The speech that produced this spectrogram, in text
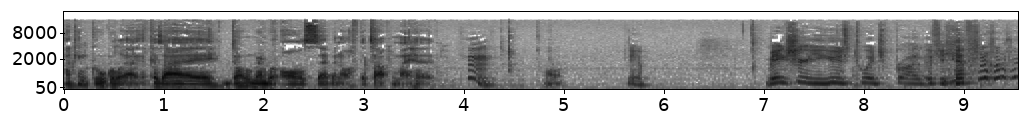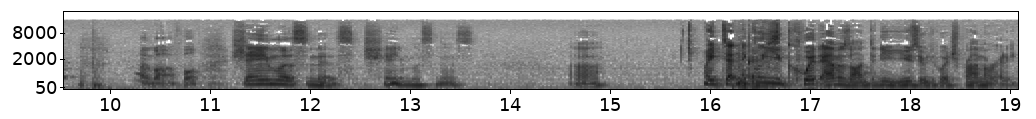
I can Google it because I don't remember all seven off the top of my head. Hmm. Oh. Yeah. Make sure you use Twitch Prime if you haven't. I'm awful. Shamelessness. Shamelessness. Uh. Wait, technically Okay. you quit Amazon. Did you use your Twitch Prime already?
